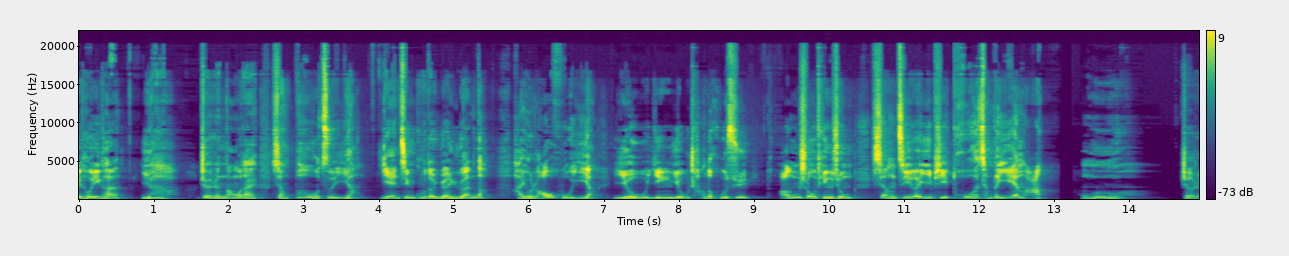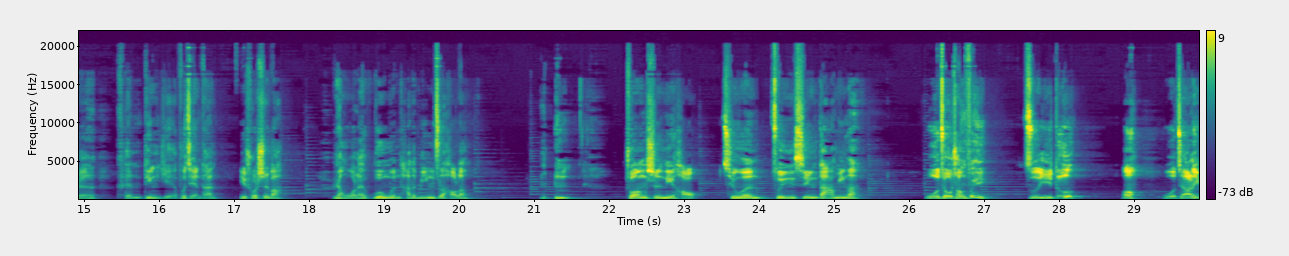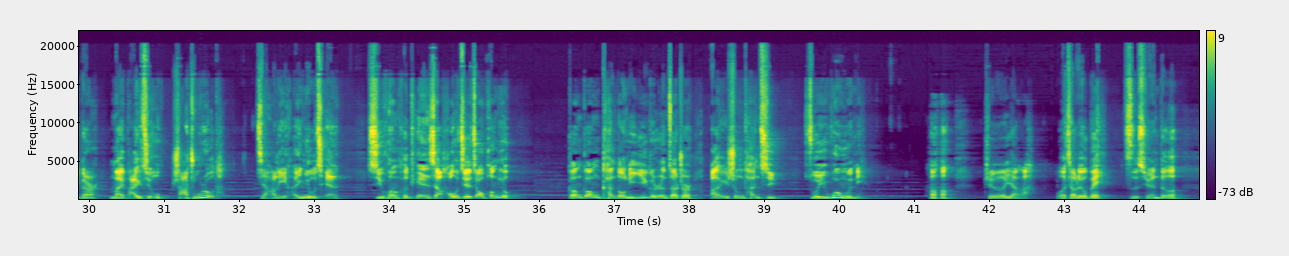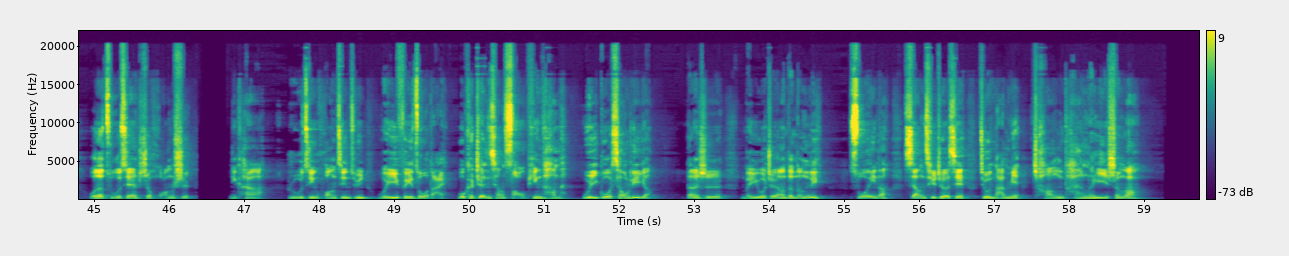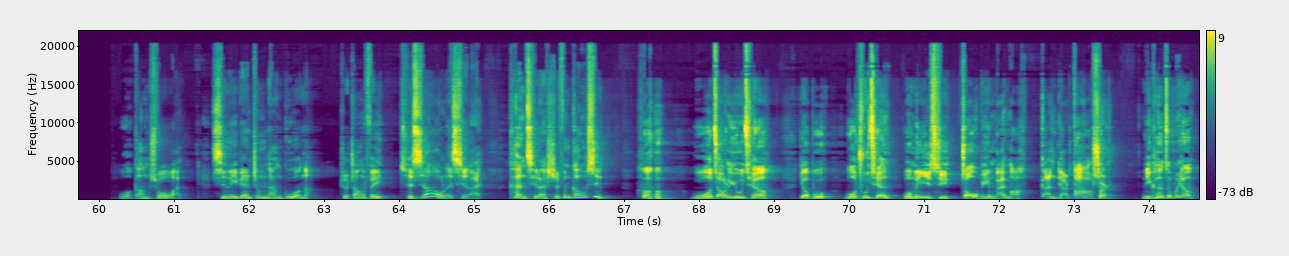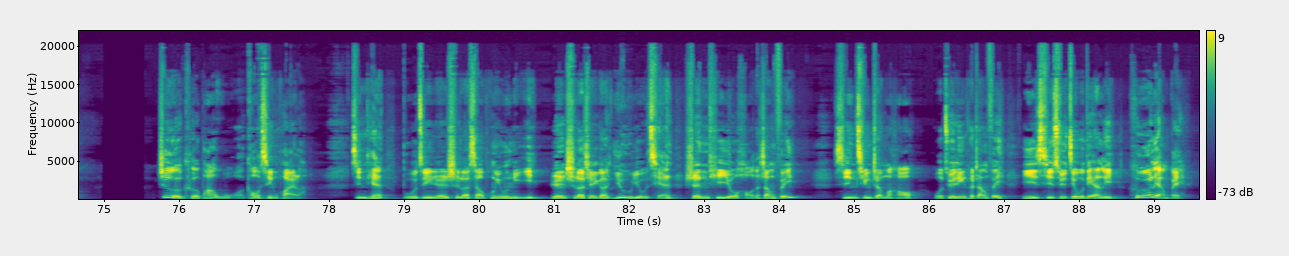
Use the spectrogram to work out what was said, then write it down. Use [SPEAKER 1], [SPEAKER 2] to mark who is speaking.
[SPEAKER 1] 回头一看，呀，这人脑袋像豹子一样，眼睛鼓得圆圆的，还有老虎一样又硬又长的胡须，昂首挺胸，像极了一匹脱缰的野马。哦，这人肯定也不简单，你说是吧？让我来问问他的名字好了。壮士你好，请问尊姓大名啊？
[SPEAKER 2] 我叫张飞，字翼德。啊，我家里边卖白酒、杀猪肉的，家里很有钱，喜欢和天下豪杰交朋友。刚刚看到你一个人在这儿唉声叹气，所以问问你。
[SPEAKER 1] 哈哈，这样啊，我叫刘备，字玄德，我的祖先是皇室。你看啊。如今黄巾军为非作歹，我可真想扫平他们，为国效力啊！但是没有这样的能力，所以呢，想起这些就难免长叹了一声啊。我刚说完，心里边正难过呢，这张飞却笑了起来，看起来十分高兴。
[SPEAKER 2] 哈哈，我家里有钱啊，要不我出钱，我们一起招兵买马，干点大事儿，你看怎么样？
[SPEAKER 1] 这可把我高兴坏了。今天不仅认识了小朋友你，认识了这个又有钱、身体又好的张飞，心情这么好，我决定和张飞一起去酒店里喝两杯。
